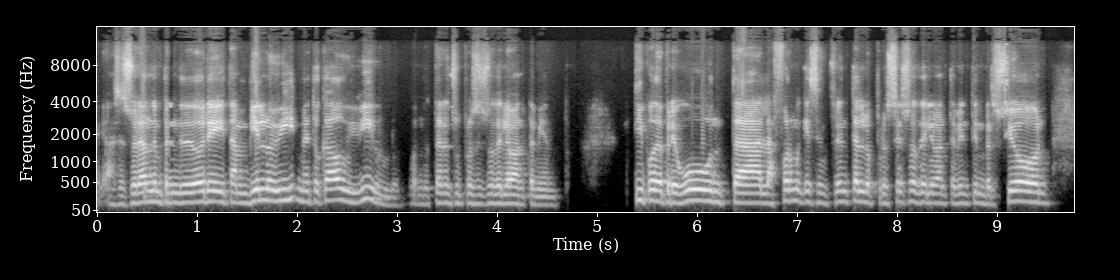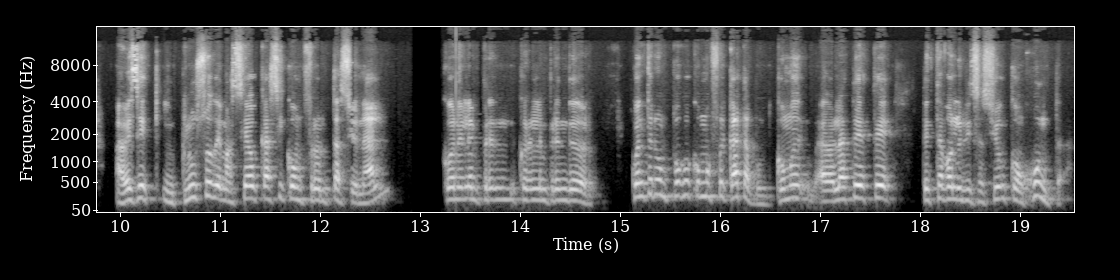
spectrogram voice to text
en- asesorando emprendedores y también lo vi, me ha tocado vivirlo cuando están en sus procesos de levantamiento. Tipo de pregunta, la forma que se enfrentan los procesos de levantamiento de inversión, a veces incluso demasiado casi confrontacional con el, con el emprendedor. Cuéntanos un poco cómo fue Catapult, cómo hablaste de, este, de esta valorización conjunta.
